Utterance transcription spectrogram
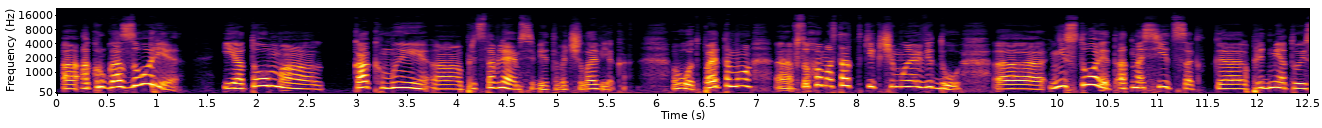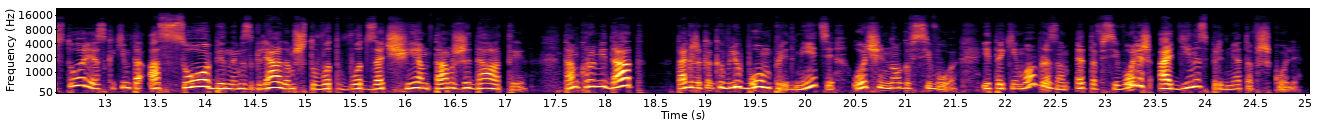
о кругозоре и о том, э, как мы э, представляем себе этого человека. Вот, поэтому э, в сухом остатке к чему я веду? Э, не стоит относиться к э, предмету истории с каким-то особенным взглядом, что вот, вот зачем, там же даты. Там кроме дат так же, как и в любом предмете, очень много всего. И таким образом это всего лишь один из предметов в школе.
